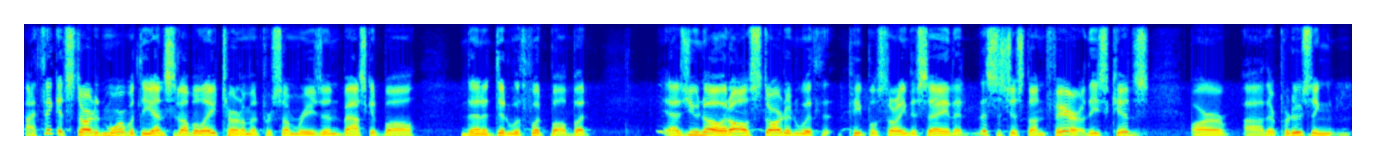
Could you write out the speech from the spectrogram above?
I think it started more with the NCAA tournament for some reason, basketball, than it did with football. But as you know, it all started with people starting to say that this is just unfair. These kids are uh, they're producing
